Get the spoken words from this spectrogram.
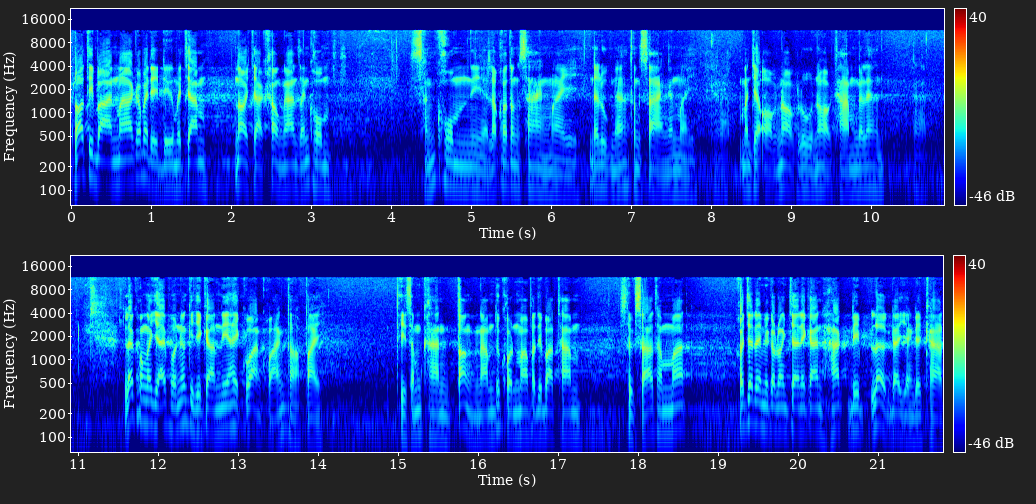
เพราะที่บานมาก็ไม่ได้ดื่มประจำนอกจากเข้างานสังคม สังคมเนี่ยเราก็ต้องสร้างใหม่นะลูกนะต้องสร้างกันใหม่ครับมันจะออกนอกลู่นอกทำกันแล้วครับและคงขยายผลของกิจกรรมนี้ให้กว้างขวางต่อไป ที่สำคัญต้องนำทุกคนมาปฏิบัติธรรม ศึกษาธรรมะเขาจะได้มีกำลังใจในการหักดิบเลิกได้อย่างเด็ดขาด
